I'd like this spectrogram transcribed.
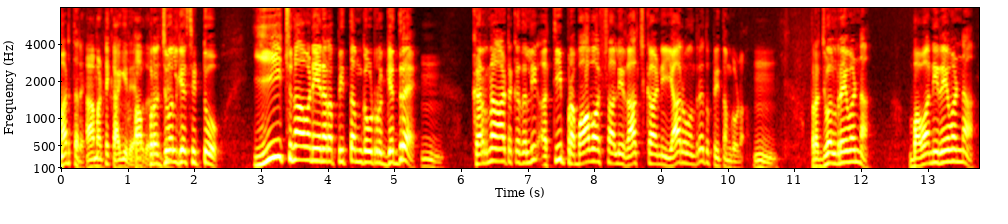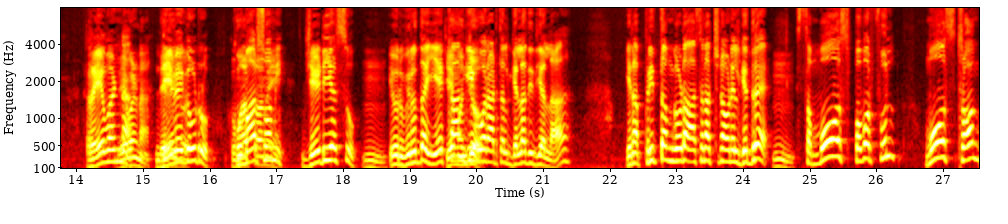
ಮಾಡ್ತಾರೆ. ಆ ಮಟ್ಟಕ್ಕೆ ಆಗಿದೆ. ಪ್ರಜ್ವಲ್ಗೆ ಸಿಟ್ಟು. ಈ ಚುನಾವಣೆ ಏನಾರ ಪ್ರೀತಮ್ ಗೌಡ್ರು ಗೆದ್ರೆ ಕರ್ನಾಟಕದಲ್ಲಿ ಅತಿ ಪ್ರಭಾವಶಾಲಿ ರಾಜಕಾರಣಿ ಯಾರು ಅಂದ್ರೆ ಅದು ಪ್ರೀತಮ್ ಗೌಡ. ಹ್ಮ್. ಪ್ರಜ್ವಲ್ ರೇವಣ್ಣ ಭವಾನಿ ರೇವಣ್ಣ ರೇವಣ್ಣ ದೇವೇಗೌಡರು ಕುಮಾರಸ್ವಾಮಿ, ಜೆ ಡಿ ಎಸ್ ಇವ್ರ ವಿರುದ್ಧ ಏಕಾಂಗಿ. ಹೋರಾಟದಲ್ಲಿ ಗೆಲ್ಲದಿದೆಯಲ್ಲ? ಏನ ಪ್ರೀತಮ್ ಗೌಡ ಹಾಸನ ಚುನಾವಣೆಯಲ್ಲಿ ಗೆದ್ರೆ the most powerful most strong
